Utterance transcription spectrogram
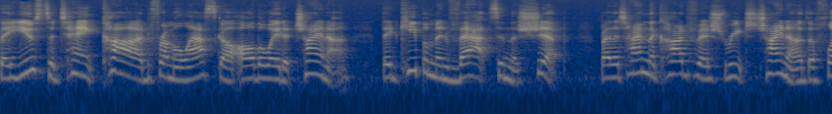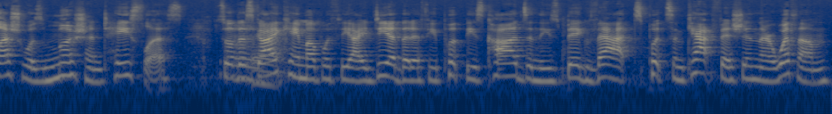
they used to tank cod from Alaska all the way to China. They'd keep them in vats in the ship. By the time the codfish reached China, the flesh was mush and tasteless. So this oh, guy came up with the idea that if you put these cods in these big vats, put some catfish in there with them,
